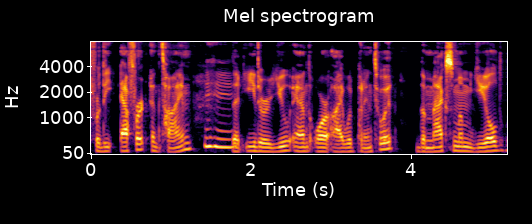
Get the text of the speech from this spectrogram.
for the effort and time hmm that either you and or I would put into it, the maximum yield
